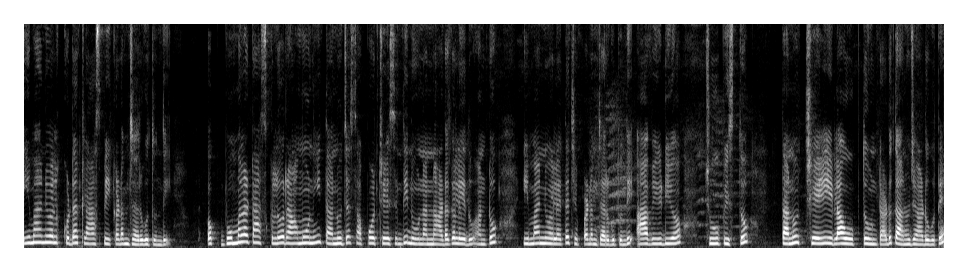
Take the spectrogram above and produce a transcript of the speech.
ఇమాన్యువల్ కూడా క్లాస్ పీకడం జరుగుతుంది. బొమ్మల టాస్క్లో రాముని తనుజ సపోర్ట్ చేసింది నువ్వు నన్ను అడగలేదు అంటూ ఇమాన్యువల్ అయితే చెప్పడం జరుగుతుంది. ఆ వీడియో చూపిస్తూ తను చేయి ఇలా ఊపుతూ ఉంటాడు తనుజ అడిగితే.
